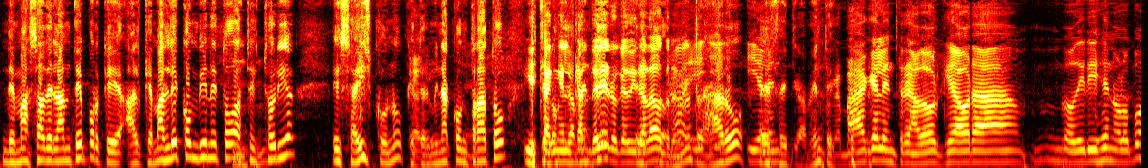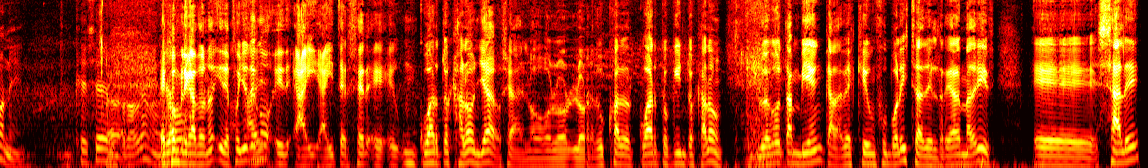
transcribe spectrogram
de más adelante porque al que más le conviene toda esta historia es a Isco, ¿no? Que termina contrato. Y está en el candelero que dirá la otra, ¿no? Claro, efectivamente. Lo que que el entrenador que ahora lo dirige no lo pone es complicado, ¿no? Y después yo tengo ahí, eh, tercer, eh, eh, un cuarto escalón ya, o sea, lo, lo, reduzco al cuarto, quinto escalón. Luego también, cada vez que un futbolista del Real Madrid sale,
